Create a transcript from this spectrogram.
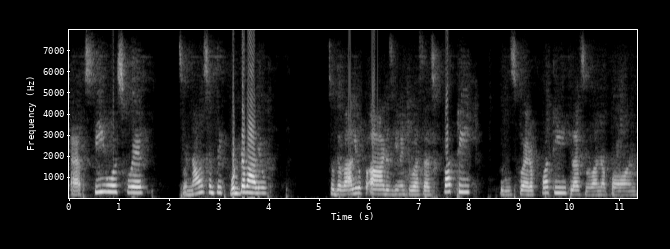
f c whole square. So now simply put the value. So the value of r is given to us as 40. So the square of 40 plus 1 upon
